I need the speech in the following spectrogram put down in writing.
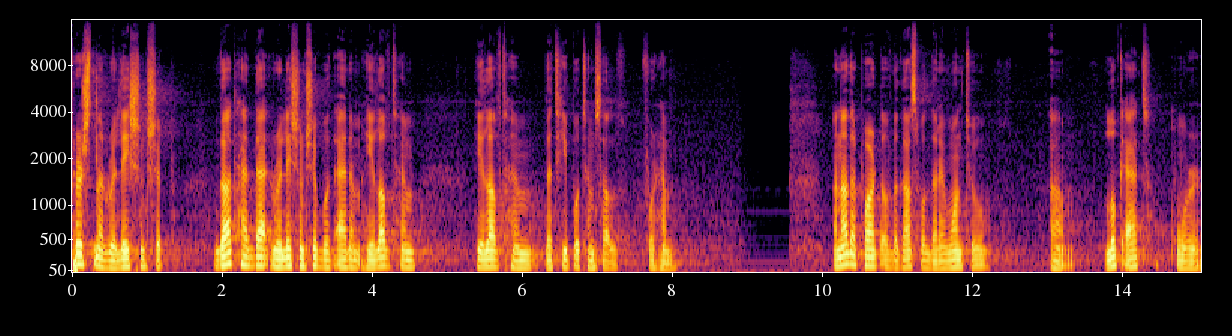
personal relationship. God had that relationship with Adam. He loved him. He loved him that he put himself for him. Another part of the gospel that I want to um, look at, or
